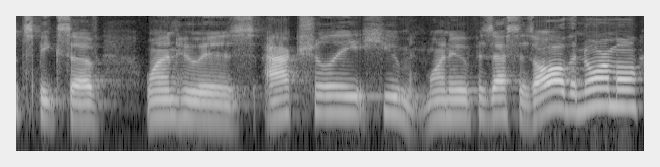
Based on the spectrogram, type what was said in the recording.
It speaks of one who is actually human, one who possesses all the normal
